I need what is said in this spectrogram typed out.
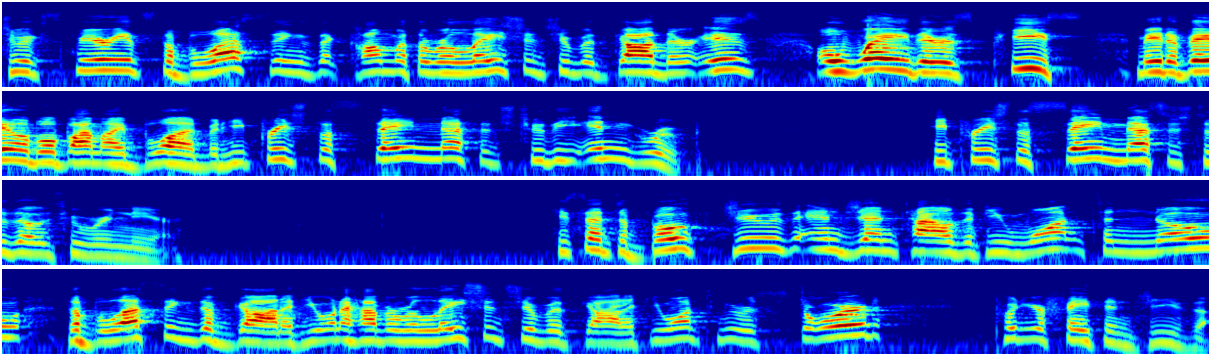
to experience the blessings that come with a relationship with God. There is a way. There is peace made available by my blood. But he preached the same message to the in group. He preached the same message to those who were near. He said to both Jews and Gentiles if you want to know the blessings of God, if you want to have a relationship with God, if you want to be restored, put your faith in Jesus.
